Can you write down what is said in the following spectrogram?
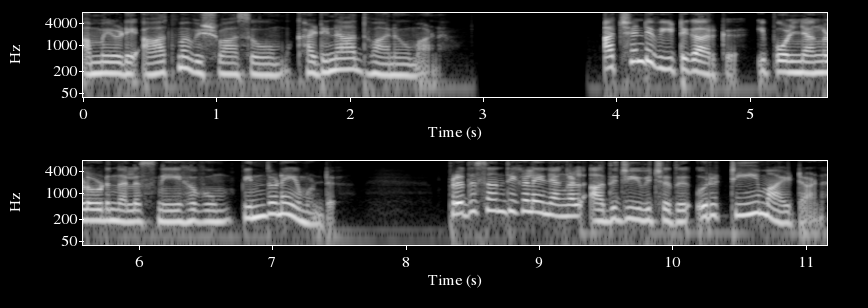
അമ്മയുടെ ആത്മവിശ്വാസവും കഠിനാധ്വാനവുമാണ്. അച്ഛന്റെ വീട്ടുകാർക്ക് ഇപ്പോൾ ഞങ്ങളോട് നല്ല സ്നേഹവും പിന്തുണയുമുണ്ട്. പ്രതിസന്ധികളെ ഞങ്ങൾ അതിജീവിച്ചത് ഒരു ടീമായിട്ടാണ്.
